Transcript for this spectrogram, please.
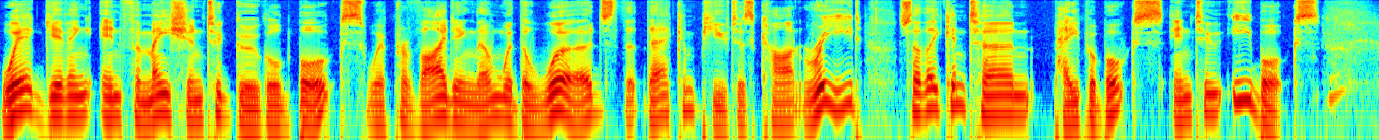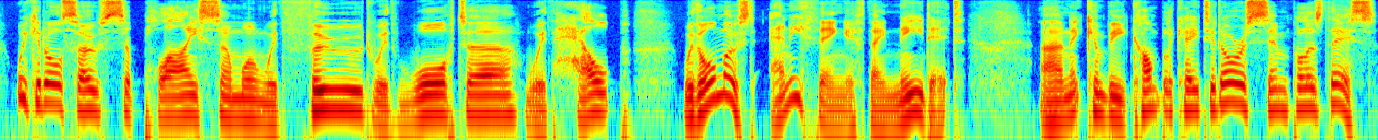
We're giving information to Google Books. We're providing them with the words that their computers can't read so they can turn paper books into ebooks. We could also supply someone with food, with water, with help, with almost anything if they need it. And it can be complicated or as simple as this.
